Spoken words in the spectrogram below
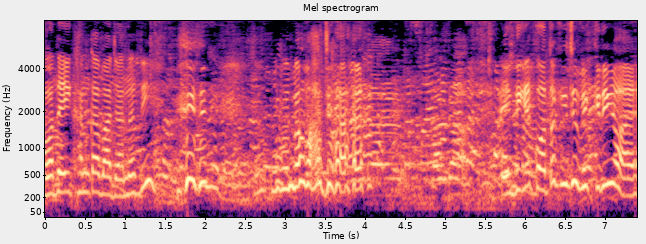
আমাদের এইখানকার বাজার নাকি পুরনো বাজার। এইদিকে কত কিছু বিক্রি হয়।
